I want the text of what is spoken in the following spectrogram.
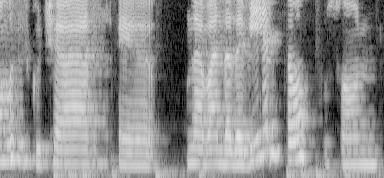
Acabamos de escuchar eh, una banda de viento, pues son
